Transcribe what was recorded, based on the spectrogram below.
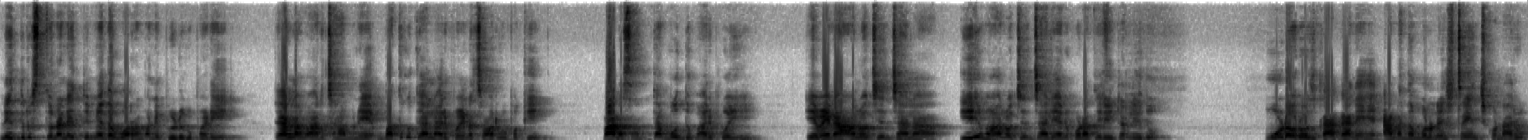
నిద్రిస్తున్న నెత్తి మీద ఉరమని పిడుగుపడి తెల్లవారుజామునే బతుకు తెల్లారిపోయిన స్వరూపకి మనసంతా ముద్దుమారిపోయి ఏమైనా ఆలోచించాలా? ఏం ఆలోచించాలి అని కూడా తెలియటం లేదు. మూడో రోజు కాగానే అన్నదమ్ములు నిశ్చయించుకున్నారు.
